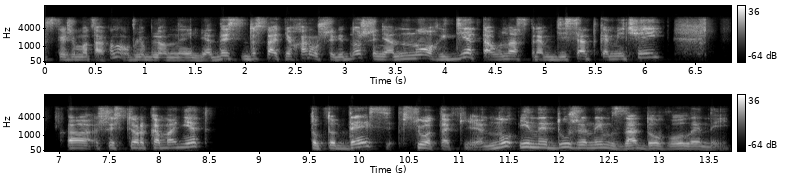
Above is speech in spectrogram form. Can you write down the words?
скажімо так, ну, влюблений є. Десь достатньо хороше відношення, но где-то у нас прям десятка мечей, шестерка монет. Тобто, десь все-таки, ну і не дуже ним задоволений.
